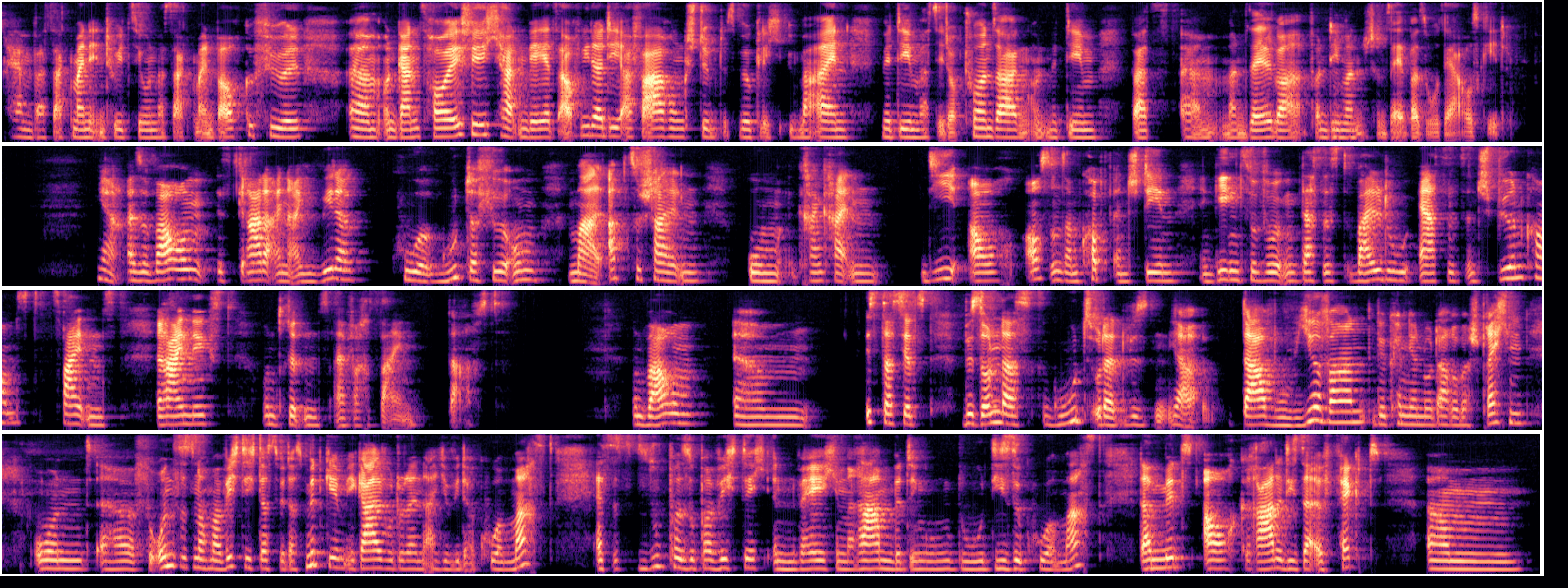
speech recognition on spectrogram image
ähm, was sagt meine Intuition, was sagt mein Bauchgefühl. Ähm, und ganz häufig hatten wir jetzt auch wieder die Erfahrung, stimmt es wirklich überein mit dem, was die Doktoren sagen und mit dem, was ähm, man selber, von dem man mhm. schon selber so sehr ausgeht. Ja, also warum ist gerade eine Ayurveda-Kur gut dafür, um mal abzuschalten, um Krankheiten die auch aus unserem Kopf entstehen, entgegenzuwirken. Das ist, weil du erstens ins Spüren kommst, zweitens reinigst und drittens einfach sein darfst. Und warum ähm, ist das jetzt besonders gut oder ja, da, wo wir waren? Wir können ja nur darüber sprechen. Und äh, für uns ist nochmal wichtig, dass wir das mitgeben, egal wo du deine Ayurveda-Kur machst. Es ist super, super wichtig, in welchen Rahmenbedingungen du diese Kur machst, damit auch gerade dieser Effekt ähm,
